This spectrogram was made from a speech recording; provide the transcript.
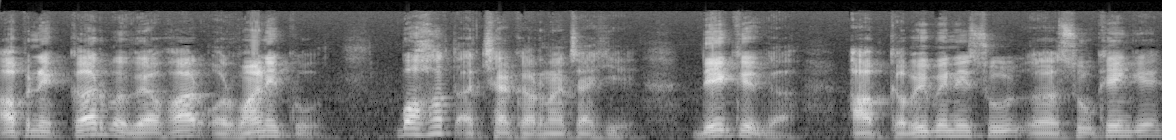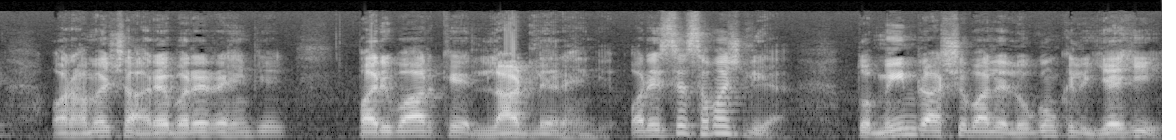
अपने कर्म, व्यवहार और वाणी को बहुत अच्छा करना चाहिए। देखेगा आप कभी भी नहीं सूखेंगे और हमेशा हरे भरे रहेंगे, परिवार के लाडले रहेंगे। और इसे समझ लिया तो मीन राशि वाले लोगों के लिए यही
